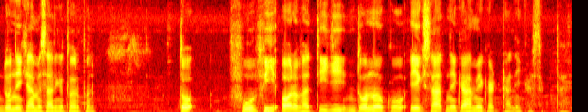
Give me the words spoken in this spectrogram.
दो निकाह मिसाल के तौर पर तो फूफी और भतीजी दोनों को एक साथ निकाह में इकट्ठा नहीं कर सकता है।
